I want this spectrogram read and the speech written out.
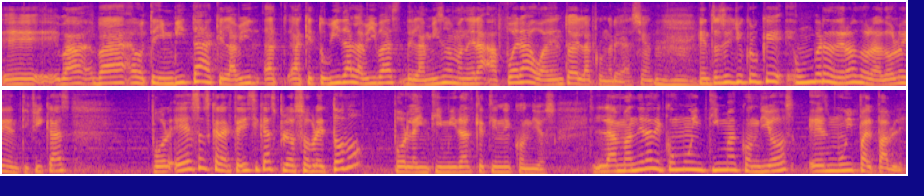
eh, va, va o te invita a que, la vida, a, a, que tu vida la vivas de la misma manera afuera o adentro de la congregación. Uh -huh. Entonces yo creo que un verdadero adorador lo identificas por esas características, pero sobre todo por la intimidad que tiene con Dios. La manera de cómo intima con Dios es muy palpable.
